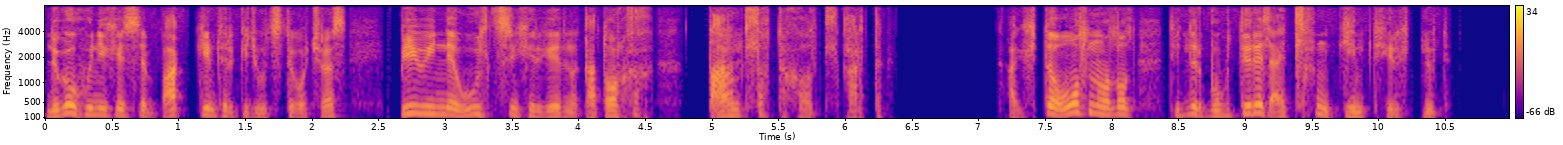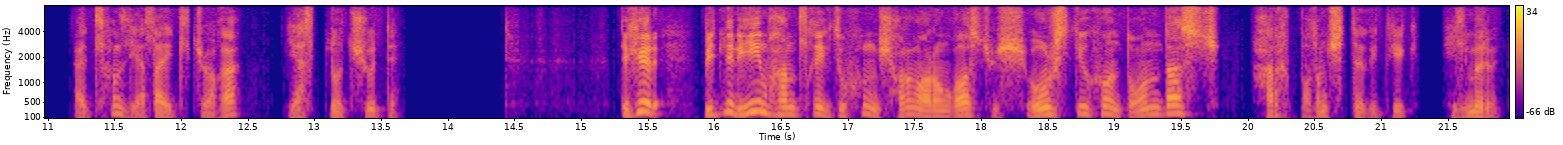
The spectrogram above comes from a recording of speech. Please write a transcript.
нөгөө хүнийхээс баг гимт хэрэг гэж үздэг учраас бие биенээ үйлдэлсэн хэрэгээр нь гадуурхах дарамтлах тохиолдол гардаг. А гэхдээ уул нь бол тэд нар бүгдээрээ л адилхан гимт хэрэгтнүүд. Адилхан л ялаа эдэлж байгаа ялтнууд шүү дээ. Тэгэхээр бид нар ийм хандлагыг зөвхөн шорон оронгоос ч биш өөрсдийнхөө дундаас ч харах боломжтой гэдгийг хэлмээр байна.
